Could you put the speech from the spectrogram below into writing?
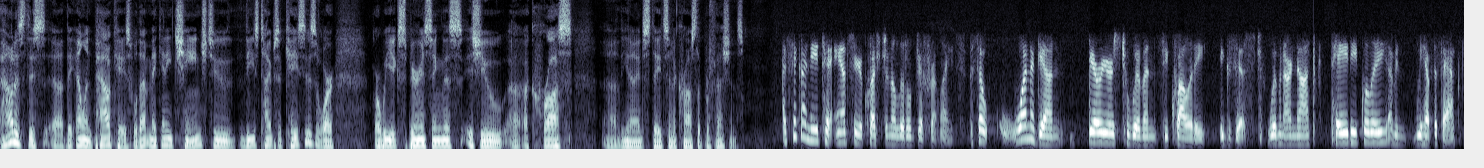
how does this uh, the Ellen Pao case will that make any change to these types of cases, or are we experiencing this issue uh, across uh, the United States and across the professions? I think I need to answer your question a little differently. So, one again, barriers to women's equality exist. Women are not paid equally. I mean, we have the facts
